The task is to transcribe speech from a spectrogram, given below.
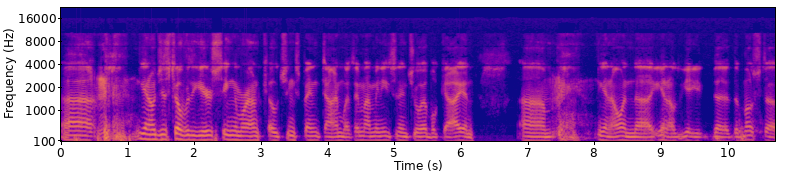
uh, you know, just over the years, seeing him around coaching, spending time with him. I mean, he's an enjoyable guy, and um, you know, and uh, you know, the the most. Uh,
